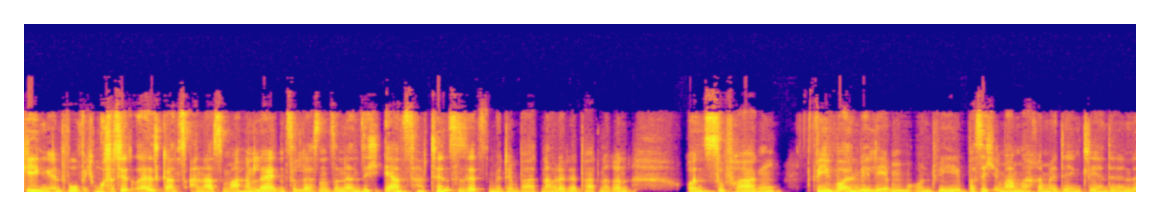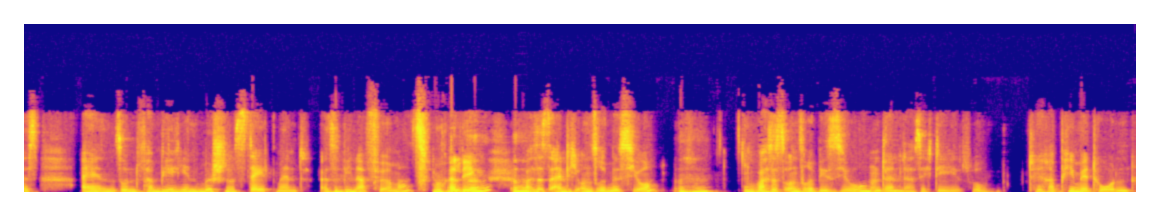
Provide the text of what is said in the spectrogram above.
Gegenentwurf, ich muss das jetzt alles ganz anders machen, leiten zu lassen, sondern sich ernsthaft hinzusetzen mit dem Partner oder der Partnerin und zu fragen, wie wollen wir leben? Und wie, was ich immer mache mit den Klientinnen ist, ein so ein Familien-Mission-Statement, also mhm. wie in einer Firma, zu überlegen, mhm. mhm. was ist eigentlich unsere Mission mhm. und was ist unsere Vision? Und dann lasse ich die so Therapiemethoden,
